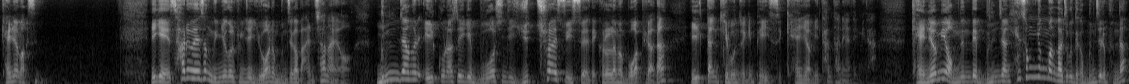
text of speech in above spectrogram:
개념 학습. 이게 사료 해석 능력을 굉장히 요하는 문제가 많잖아요. 문장을 읽고 나서 이게 무엇인지 유추할 수 있어야 돼. 그러려면 뭐가 필요하다? 일단 기본적인 베이스, 개념이 탄탄해야 됩니다. 개념이 없는데 문장 해석력만 가지고 내가 문제를 푼다?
